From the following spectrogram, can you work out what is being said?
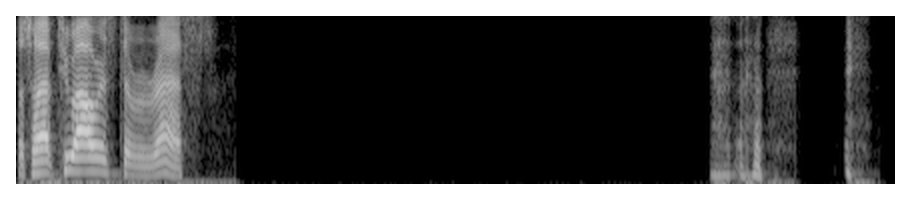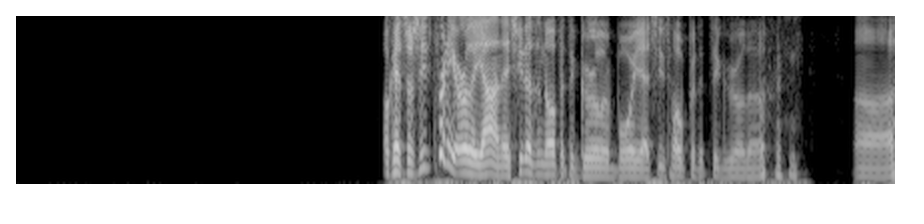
So she'll have two hours to rest. okay, so she's pretty early on. She doesn't know if it's a girl or boy yet. She's hoping it's a girl though. uh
